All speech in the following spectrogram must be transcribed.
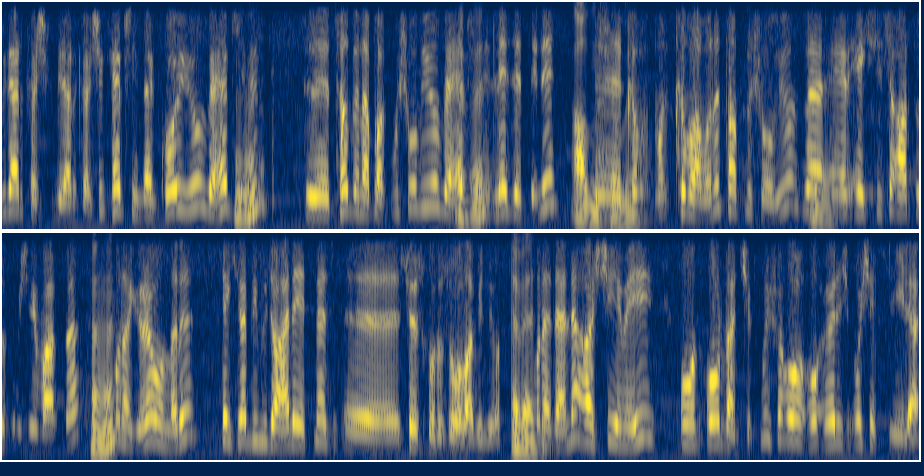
birer kaşık birer kaşık hepsinden koyuyor ve hepsinin Hı-hı e, tadına bakmış oluyor ve hepsinin evet. lezzetini almış e, oluyor. kıvamını tatmış oluyor ve evet. eğer eksisi artısı bir şey varsa Hı-hı. buna göre onları tekrar bir müdahale etmez e, söz konusu olabiliyor. Evet. Bu nedenle aşçı yemeği o, oradan çıkmış ve o, o öyle o şekliyle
